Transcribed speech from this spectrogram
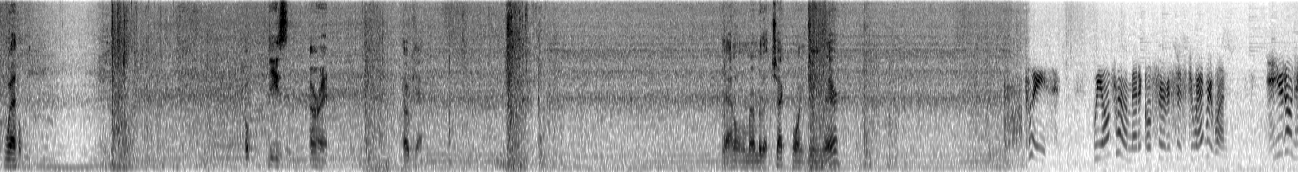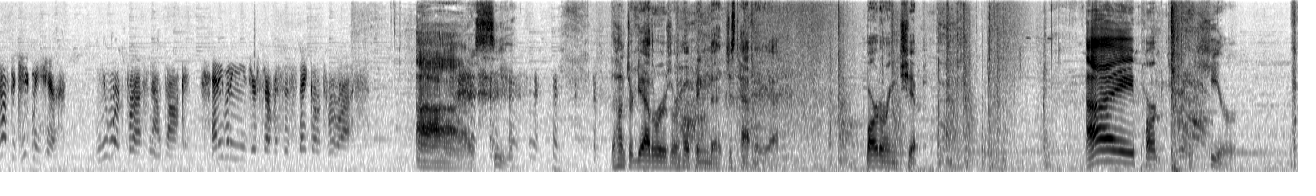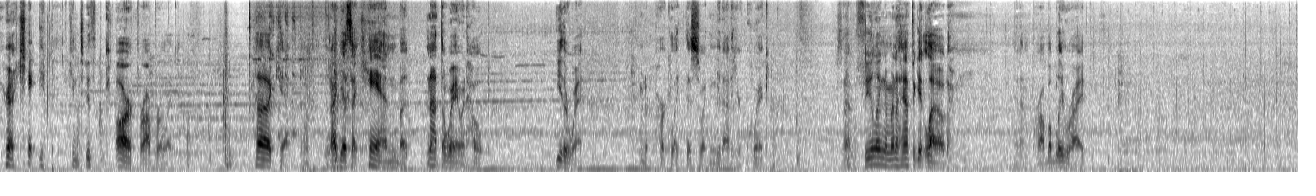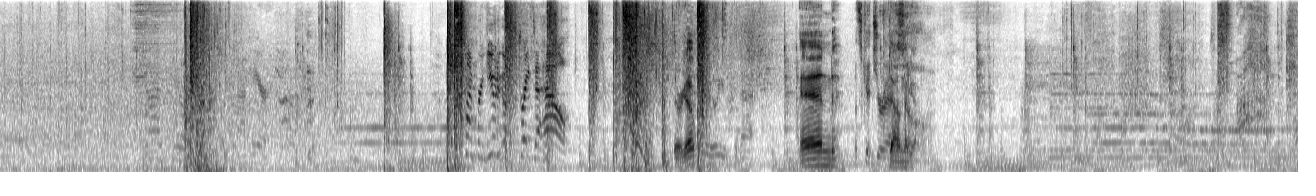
Well. Oh, jeez. Alright. Okay. Yeah, I don't remember that checkpoint being there. Please. We offer our medical services to everyone. You don't have to keep me here. You work for us now, Doc. Anybody needs your services, they go through us. I see. The hunter-gatherers are hoping to just have a uh, bartering chip. I parked here where I can't get back into the car properly. Okay. Well, I guess I can, but not the way I would hope. Either way. I'm going to park like this so I can get out of here quick. Because I have a feeling I'm going to have to get loud. And I'm probably right. There we go. And Let's get your ass Down they go.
